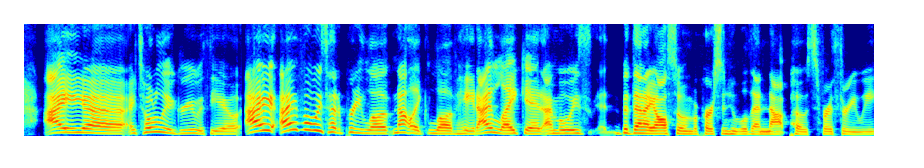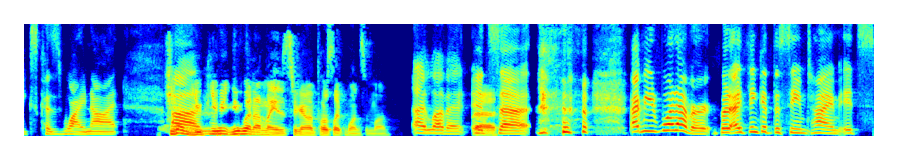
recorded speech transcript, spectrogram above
I uh I totally agree with you. I I've always had a pretty love not like love hate. I like it. I'm always but then I also am a person who will then not post for 3 weeks cuz why not? Yeah, um, you, you, you went on my Instagram and post like once a month. I love it. It's uh I mean whatever, but I think at the same time it's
